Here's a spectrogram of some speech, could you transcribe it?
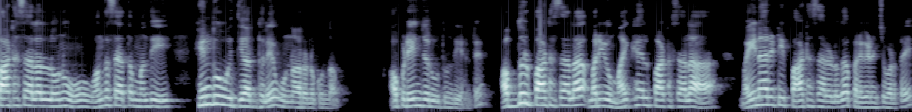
పాఠశాలల్లోనూ వంద శాతం మంది హిందూ విద్యార్థులే ఉన్నారు అనుకుందాం అప్పుడు ఏం జరుగుతుంది అంటే అబ్దుల్ పాఠశాల మరియు మైఖేల్ పాఠశాల మైనారిటీ పాఠశాలలుగా పరిగణించబడతాయి.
